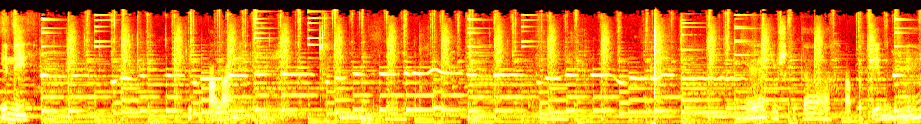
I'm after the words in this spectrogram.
ini di kepalanya ini. Oke terus kita rapetin gini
